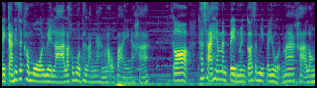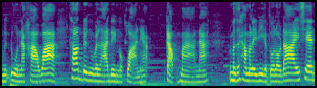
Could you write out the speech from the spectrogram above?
ในการที่จะขโมยเวลาและขโมยพลังงานของเราไปนะคะ ก็ถ้าใช้ให้มันเป็นมันก็จะมีประโยชน์มากค่ะ ลองนึกดูนะคะว่าถ้าเราดึงเวลาเดินกว่าเนี่ยกลับมานะ มันจะทำอะไรดีกับตัวเราได้ เช่น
